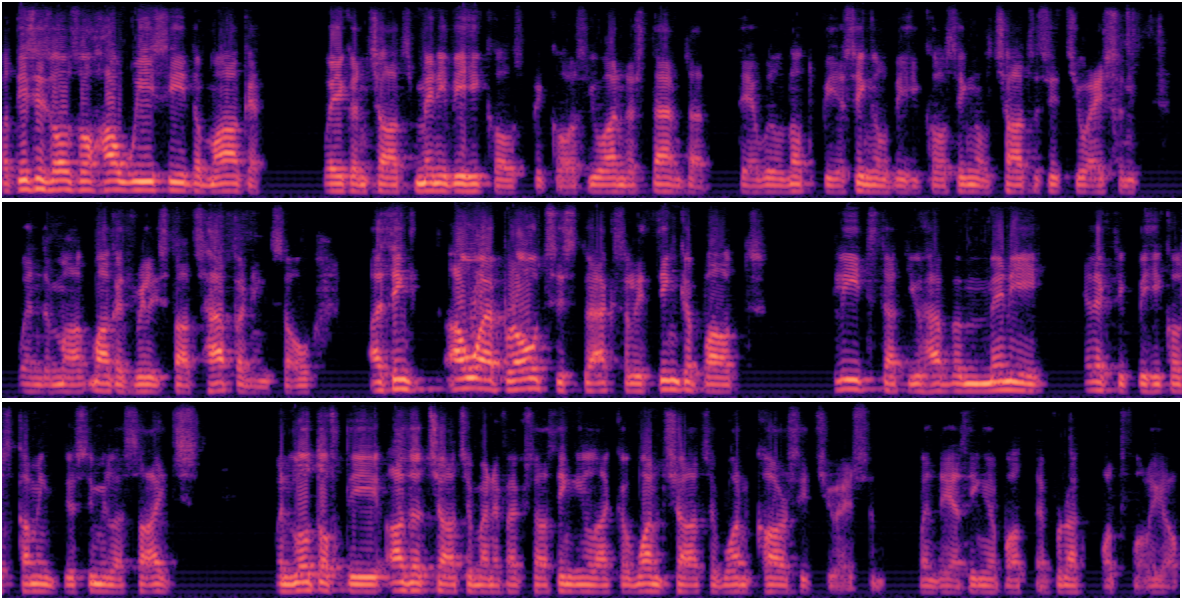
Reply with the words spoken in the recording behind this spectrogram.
But this is also how we see the market, where you can charge many vehicles because you understand that there will not be a single vehicle, single charger situation when the market really starts happening. So I think our approach is to actually think about fleets that you have uh, many electric vehicles coming to similar sites when a lot of the other charger manufacturers are thinking like a one charger, one car situation when they are thinking about their product portfolio.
